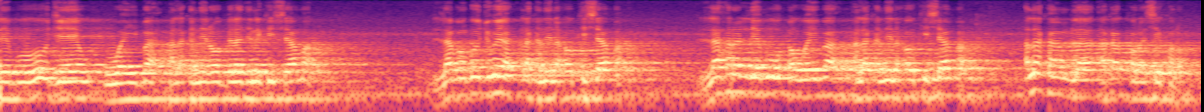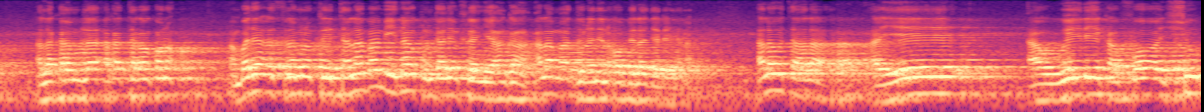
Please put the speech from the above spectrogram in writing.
lebu diɲɛ wayiba ala ka ne n'aw bɛɛ lajɛlen kisi a ma labanko juguya ala ka ne n'aw kisi a ma lahara lebu a wayba ala ka dina aw kishama ala k'an bila a ka kɔlɔsi kɔnɔ ala k'an bila a ka taga kɔnɔ an bada alisilamuna tile tan laban min n'a kun dalen filɛ ɲɛ an kan ala ma donna ne na aw bɛɛ lajɛlen ɲɛna ala taala a ye a wele ka fɔ su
